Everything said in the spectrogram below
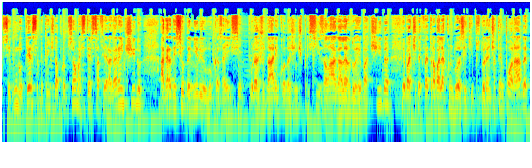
Segunda ou terça, depende da produção, mas terça-feira garantido. Agradecer o Danilo e o Lucas aí sempre por ajudarem quando a gente precisa lá, a galera do Rebatida. Rebatida que vai trabalhar com duas equipes durante a temporada,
